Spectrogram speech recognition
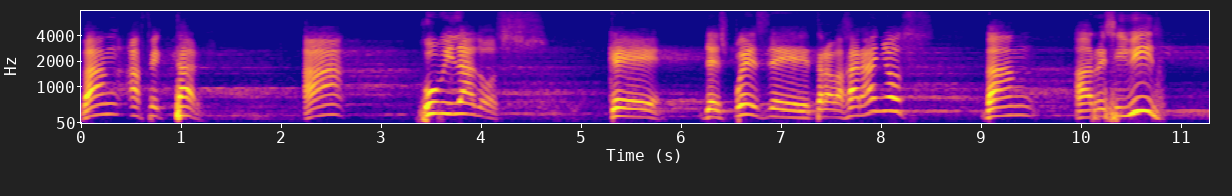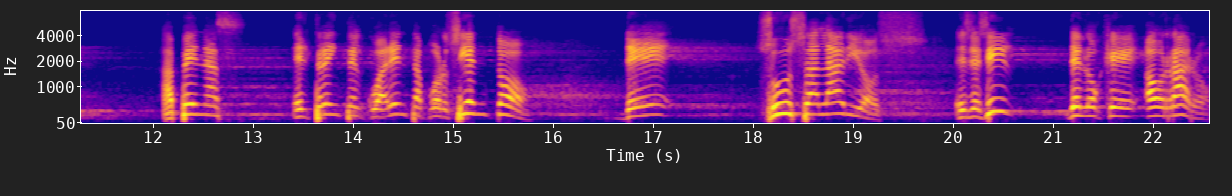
van a afectar a jubilados que después de trabajar años van a recibir apenas el 30, el 40% de sus salarios, es decir, de lo que ahorraron,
